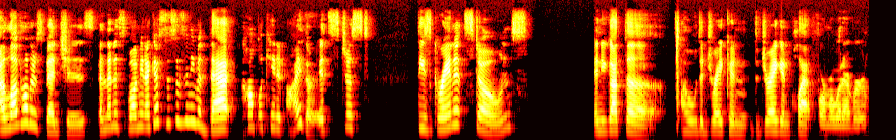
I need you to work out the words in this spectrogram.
I love how there's benches. And then it's, well, I mean, I guess this isn't even that complicated either. It's just these granite stones. And you got the, oh, the dragon, the dragon platform or whatever.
